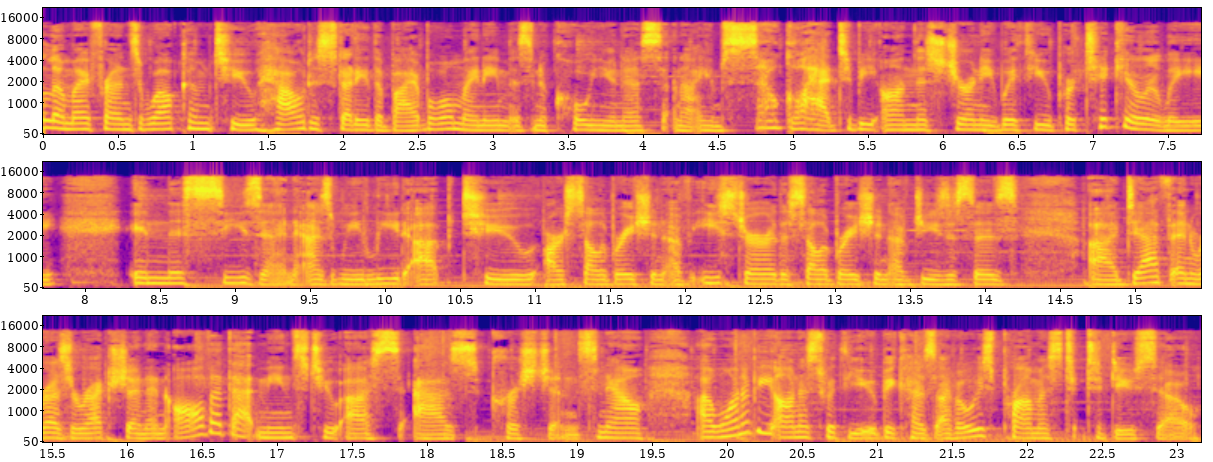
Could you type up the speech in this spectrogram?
Hello, my friends. Welcome to How to Study the Bible. My name is Nicole Unice, and I am so glad to be on this journey with you, particularly in this season as we lead up to our celebration of Easter, the celebration of Jesus's uh, death and resurrection, and all that that means to us as Christians. Now, I want to be honest with you because I've always promised to do so.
